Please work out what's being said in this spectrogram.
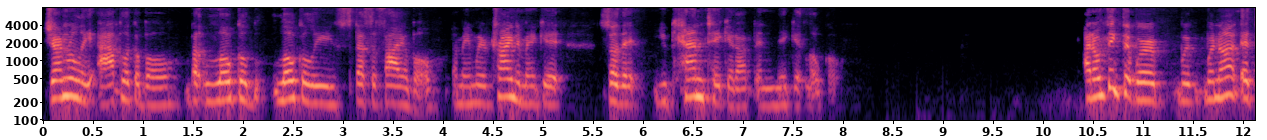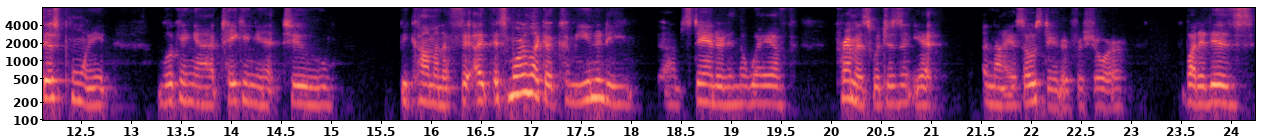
generally applicable but local locally specifiable. I mean we're trying to make it so that you can take it up and make it local. I don't think that we're we're, we're not at this point looking at taking it to become an it's more like a community um, standard in the way of PREMIS which isn't yet an iso standard for sure but it is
